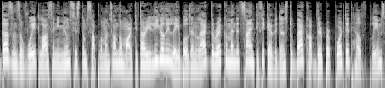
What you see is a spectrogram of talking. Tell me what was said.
Dozens of weight loss and immune system supplements on the market are illegally labeled and lack the recommended scientific evidence to back up their purported health claims,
